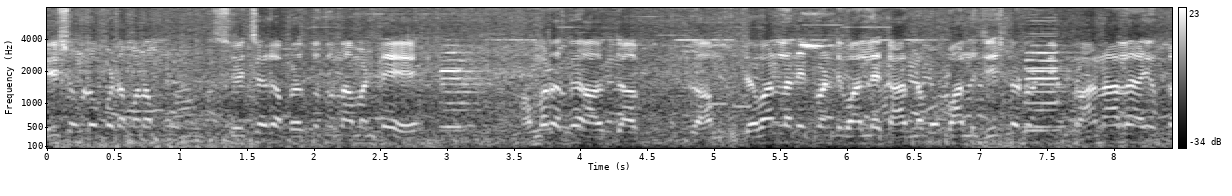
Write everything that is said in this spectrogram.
దేశంలో కూడా మనం స్వేచ్ఛగా బ్రతుకుతున్నామంటే అమర జవాన్లు అనేటువంటి వాళ్ళే కారణము. వాళ్ళు చేసినటువంటి ప్రాణాల యొక్క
